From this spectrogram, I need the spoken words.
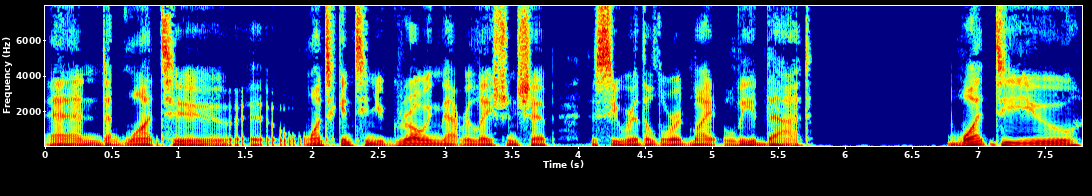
and want to uh, want to continue growing that relationship to see where the Lord might lead that. What do you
